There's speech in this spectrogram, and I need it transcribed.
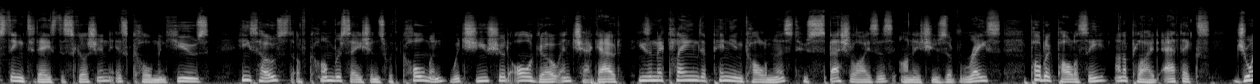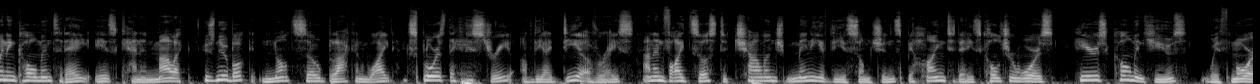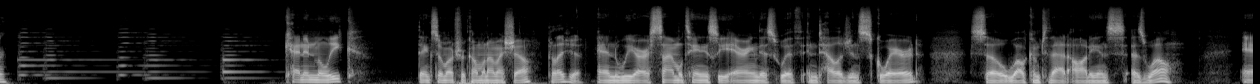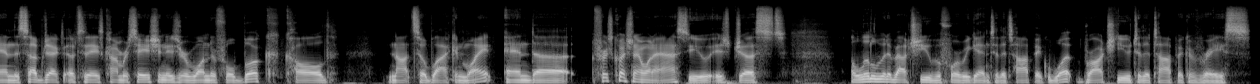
Hosting today's discussion is Coleman Hughes. He's host of Conversations with Coleman, which you should all go and check out. He's an acclaimed opinion columnist who specialises on issues of race, public policy, and applied ethics. Joining Coleman today is Kenan Malik, whose new book, Not So Black and White, explores the history of the idea of race and invites us to challenge many of the assumptions behind today's culture wars. Here's Coleman Hughes with more. Kenan Malik, Thanks so much for coming on my show. Pleasure. And we are simultaneously airing this with Intelligence Squared. So, welcome to that audience as well. And the subject of today's conversation is your wonderful book called Not So Black and White. And uh, first question I want to ask you is just a little bit about you before we get into the topic. What brought you to the topic of race?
